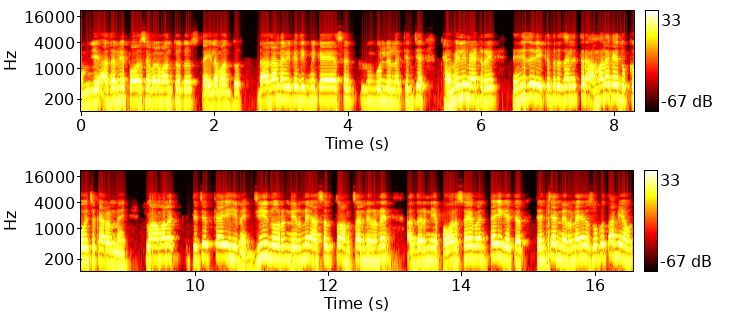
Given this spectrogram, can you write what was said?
म्हणजे आदरणीय पवार साहेबाला मानतोच ताईला मानतो दादांना बी कधी मी काय असं बोललेलो नाही. त्यांचे फॅमिली मॅटर आहे. त्यांनी जर एकत्र झाले तर आम्हाला काही दुःख व्हायचं कारण नाही. किंवा आम्हाला त्याच्यात काहीही नाही. जी नोर निर्णय असेल तो आमचा निर्णय आदरणीय पवार साहेब आणि ताई घेतात. त्यांच्या निर्णयासोबत आम्ही आहोत.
